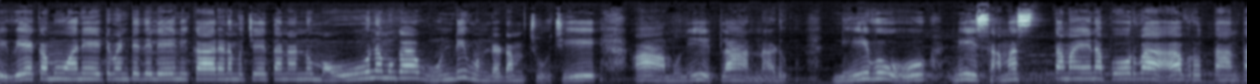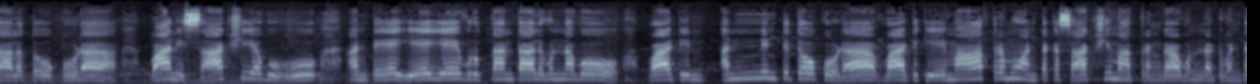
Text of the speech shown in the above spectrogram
వివేకము అనేటువంటిది లేని కారణము చేత నన్ను మౌనముగా ఉండి ఉండడం చూచి ఆ ముని ఇట్లా అన్నాడు. నీవు నీ సమస్తమైన పూర్వ వృత్తాంతాలతో కూడా వాని సాక్షియగు. అంటే ఏ ఏ వృత్తాంతాలు ఉన్నవో వాటి అన్నింటితో కూడా వాటికి ఏమాత్రము అంటక సాక్షి మాత్రంగా ఉన్నటువంటి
